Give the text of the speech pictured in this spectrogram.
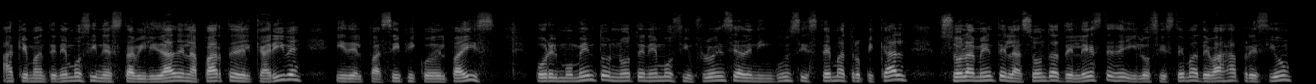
a que mantenemos inestabilidad en la parte del Caribe y del Pacífico del país. Por el momento no tenemos influencia de ningún sistema tropical, solamente las ondas del este y los sistemas de baja presión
